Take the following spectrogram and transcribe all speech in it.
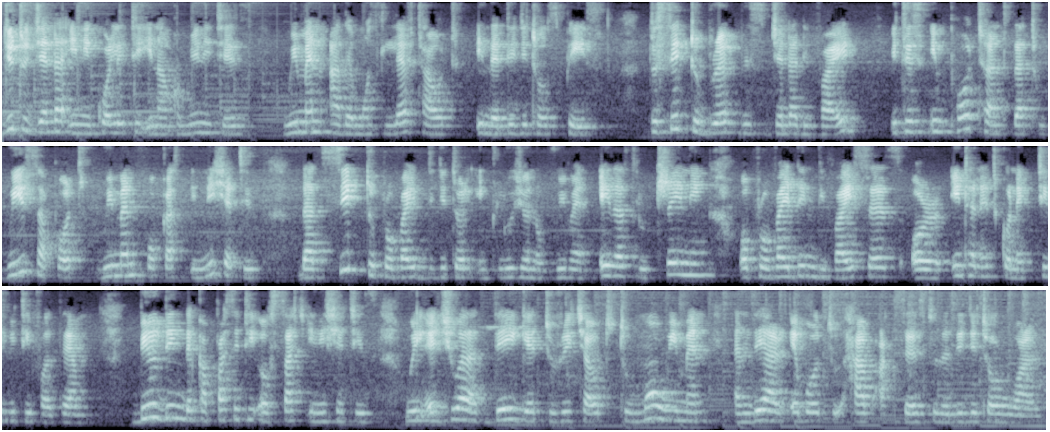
Due to gender inequality in our communities, women are the most left out in the digital space. To seek to break this gender divide, it is important that we support women-focused initiatives that seek to provide digital inclusion of women either through training or providing devices or internet connectivity for them. Building the capacity of such initiatives will ensure that they get to reach out to more women and they are able to have access to the digital world.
